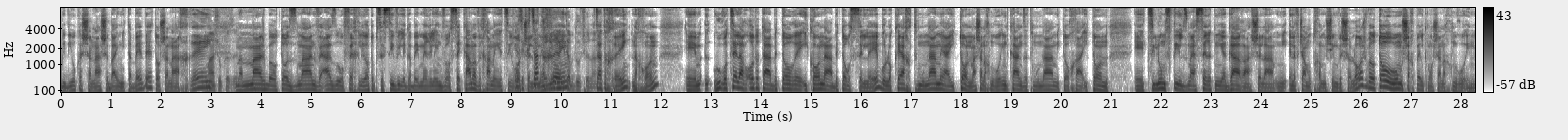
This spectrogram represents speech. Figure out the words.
בדיוק השנה שבה היא מתאבדת, או שנה אחרי. משהו כזה. ממש באותו זמן, ואז הוא הופך להיות אובססיבי לגבי מרילין, ועושה כמה וכמה יצירות כן, זה של קצת מרילין. אחרי ההתאבדות שלה. קצת אחרי, נכון. אמ, הוא רוצה להראות אותה בתור אה, איקונה, בתור סלב, הוא לוקח תמונה מהעיתון, מה שאנחנו רואים כאן זה תמונה מתוך העיתון, אה, צילום סטילס מהסרט ניאגרה שלה מ-1953, ואותו הוא משכפל כמו שאנחנו רואים.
